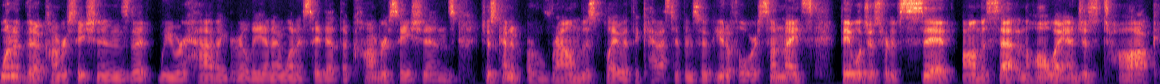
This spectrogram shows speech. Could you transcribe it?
one of the conversations that we were having early, and I want to say that the conversations just kind of around this play with the cast have been so beautiful, where some nights they will just sort of sit on the set in the hallway and just talk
